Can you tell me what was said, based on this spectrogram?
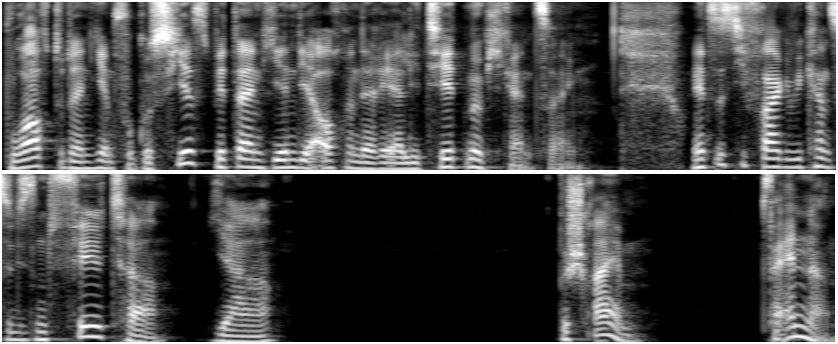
worauf du dein Hirn fokussierst, wird dein Hirn dir auch in der Realität Möglichkeiten zeigen. Und jetzt ist die Frage, wie kannst du diesen Filter ja beschreiben, verändern?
